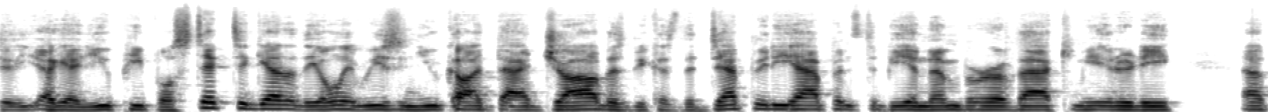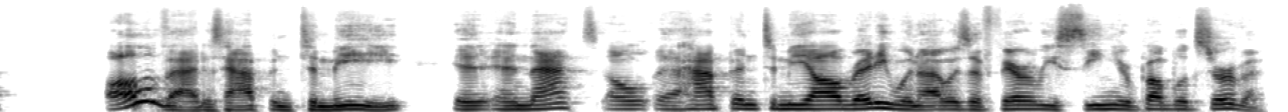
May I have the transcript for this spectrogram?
to again, you people stick together. The only reason you got that job is because the deputy happens to be a member of that community. Uh, all of that has happened to me, and, and that happened to me already when I was a fairly senior public servant.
